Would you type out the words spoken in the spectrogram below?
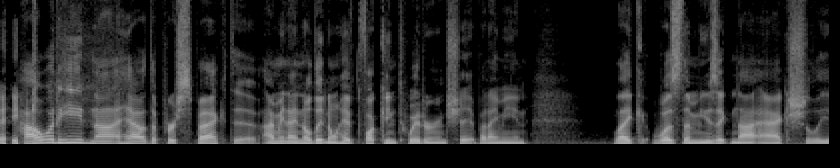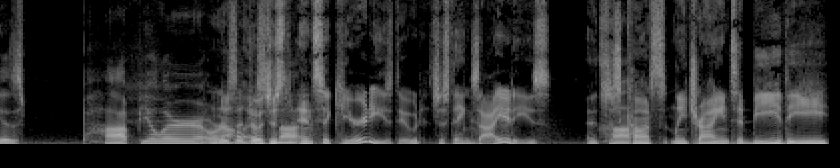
like, How would he not have the perspective? I mean, I know they don't have fucking Twitter and shit, but I mean, like, was the music not actually as popular, or no, is it just, it was just not? insecurities, dude. It's just anxieties. It's just Huh. constantly trying to be the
